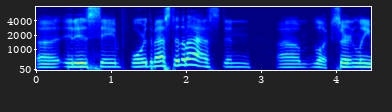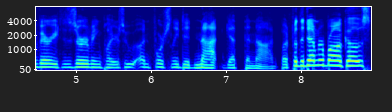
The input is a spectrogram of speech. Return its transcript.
uh, it is saved for the best of the best. And um, look, certainly very deserving players who unfortunately did not get the nod. But for the Denver Broncos,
